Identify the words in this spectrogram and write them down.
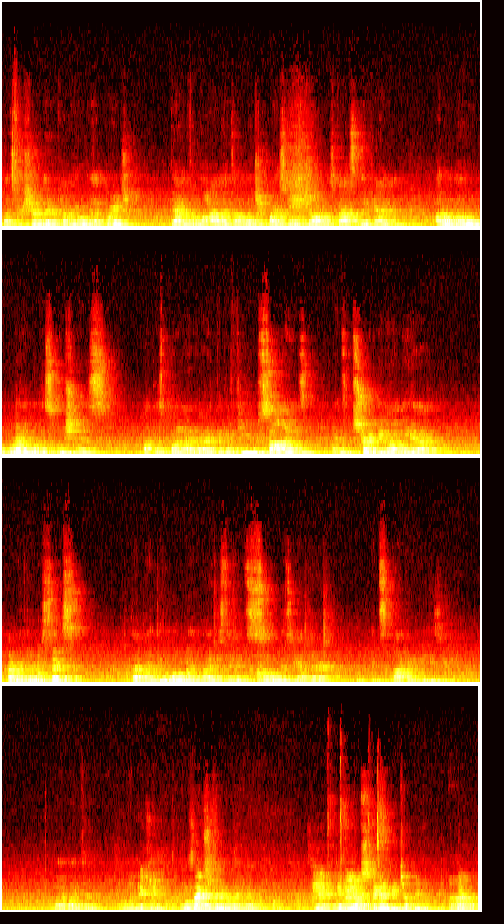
that's for sure, they're coming over that bridge, down from the Highlands on electric bicycles, jogging as fast as they can, and I don't know really what the solution is at this point, I, I think a few signs and some striping on the, uh, Highway thirty-six, that might do a little bit, but I just think it's so busy out there, it's not gonna be easy. And I'd like to, I mean. Next week. Well, thanks for it, I. Yeah, anybody else? I got a beach update. Uh,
